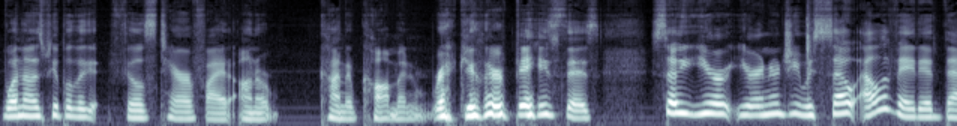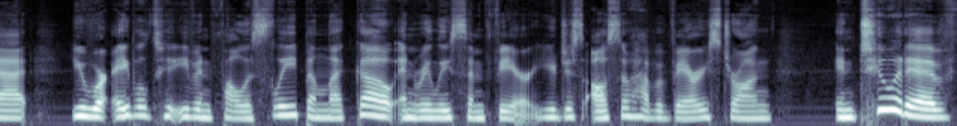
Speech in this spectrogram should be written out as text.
one of those people that feels terrified on a kind of common regular basis. So your your energy was so elevated that you were able to even fall asleep and let go and release some fear. You just also have a very strong intuitive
